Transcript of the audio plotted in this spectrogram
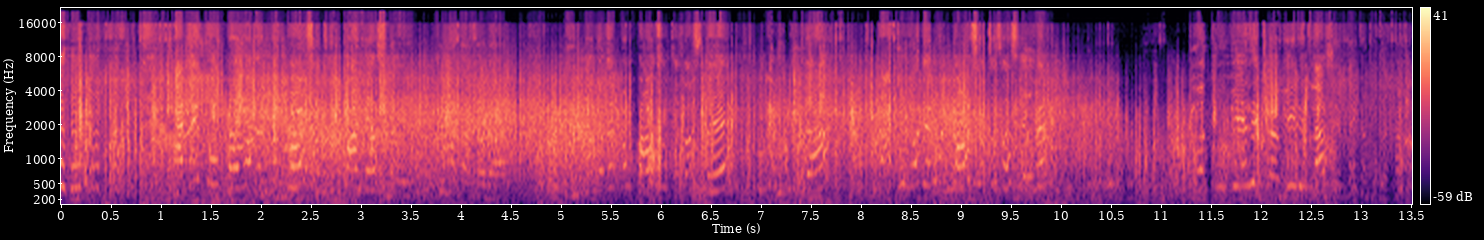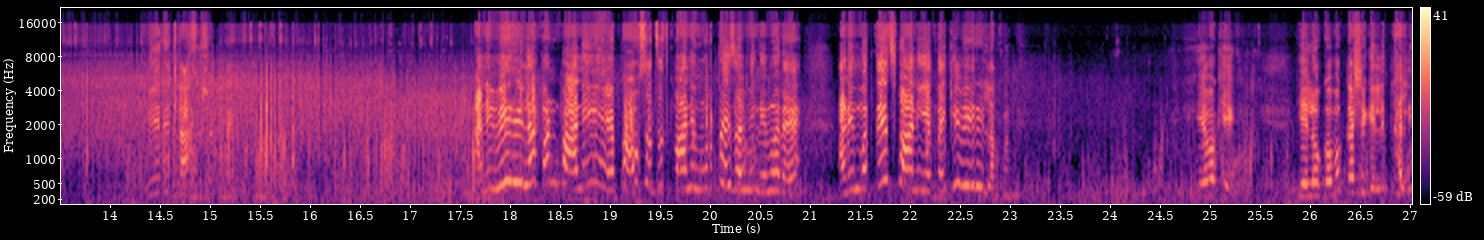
अरे खूप प्रमाणात पावसाचंच पाणी असतंय उन्हाळ्यामध्ये. उन्हाळ्यामध्ये पण पावसाचंच असतंय आणि तुला टाकीमध्ये पण पावसाचंच असेल ना किंवा तू विहिरीतला विहिरीतला असेल नाही का तुझं हा विहिरीतला असू शकतंय आणि विहिरीला पण पाणी हे पावसाचंच पाणी मुरतंय जमिनीमध्ये आणि मग तेच पाणी विहिरीला पण. हे बघ हे लोक बघ कसे गेलेत खाली.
